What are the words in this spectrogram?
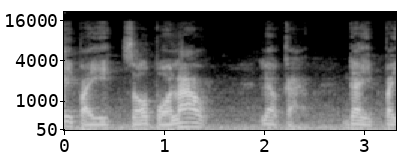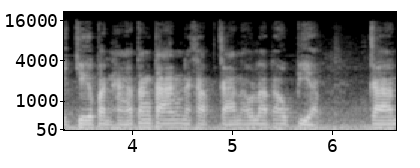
ยไปสปปลาวแล้วก็ได้ไปเจอปัญหาต่าง ๆ นะครับ การเอารัดเอาเปรียบการ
